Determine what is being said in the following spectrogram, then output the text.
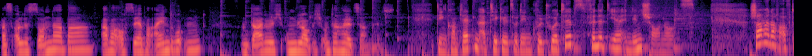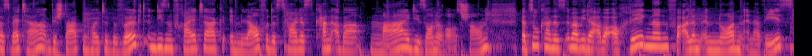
was alles sonderbar, aber auch sehr beeindruckend und dadurch unglaublich unterhaltsam ist. Den kompletten Artikel zu den Kulturtipps findet ihr in den Shownotes. Schauen wir noch auf das Wetter. Wir starten heute bewölkt in diesen Freitag. Im Laufe des Tages kann aber mal die Sonne rausschauen. Dazu kann es immer wieder aber auch regnen, vor allem im Norden NRWs.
